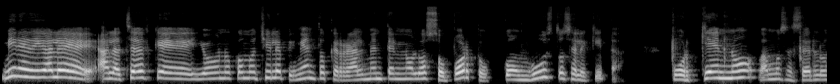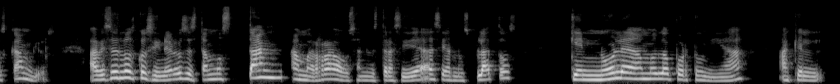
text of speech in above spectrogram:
Mire, dígale a la chef que yo no como chile pimiento, que realmente no lo soporto, con gusto se le quita. ¿Por qué no vamos a hacer los cambios? A veces los cocineros estamos tan amarrados a nuestras ideas y a los platos que no le damos la oportunidad a que,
